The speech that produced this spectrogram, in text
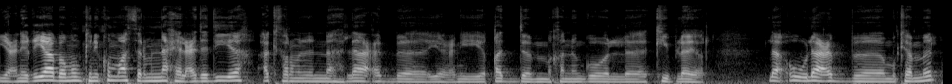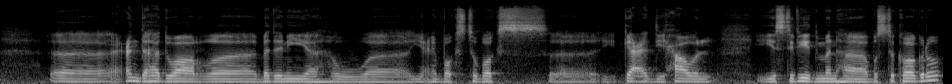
يعني غيابه ممكن يكون مؤثر من الناحية العددية أكثر من إنه لاعب آه، يعني يقدم خلينا نقول key player لا هو لاعب آه، مكمل آه، عنده أدوار آه، بدنية ويعني box to box آه، قاعد يحاول يستفيد منها بوستكوغلو.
